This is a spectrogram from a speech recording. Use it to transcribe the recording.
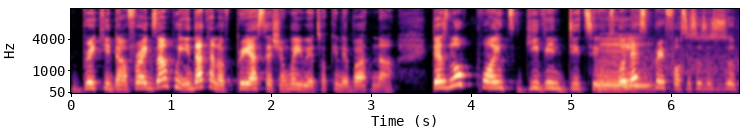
break it down. For example, in that kind of prayer session where you were talking about now, there's no point giving details. Oh, let's pray for so so so so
